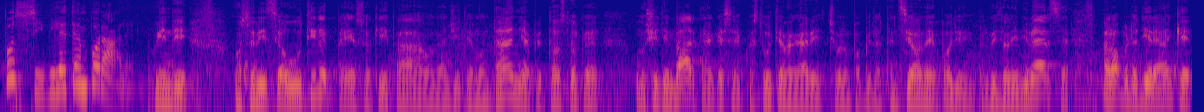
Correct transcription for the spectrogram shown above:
possibile temporale. Quindi un servizio utile, penso a chi fa una gita in montagna piuttosto che un'uscita in barca, anche se quest'ultima magari ci vuole un po' più di attenzione, un po' di previsioni diverse, però voglio dire anche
